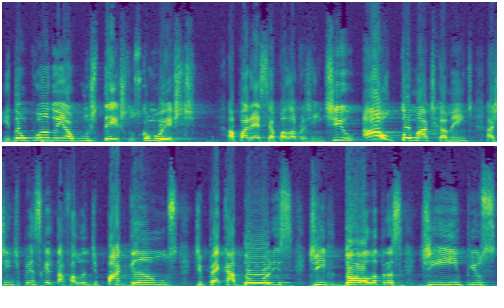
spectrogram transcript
Então, quando em alguns textos, como este, aparece a palavra gentil, automaticamente a gente pensa que ele está falando de pagãos, de pecadores, de idólatras, de ímpios,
